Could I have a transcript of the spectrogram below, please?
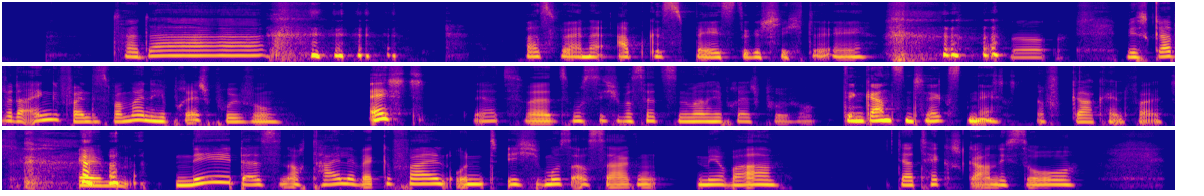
Tada! Was für eine abgespacede Geschichte, ey. ja. Mir ist gerade wieder eingefallen, das war meine Hebräischprüfung. Echt? Ja, das, war, das musste ich übersetzen in meiner Hebräischprüfung. Den ganzen Text? Nee. Auf gar keinen Fall. ähm, nee, da sind auch Teile weggefallen und ich muss auch sagen, mir war der Text gar nicht so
